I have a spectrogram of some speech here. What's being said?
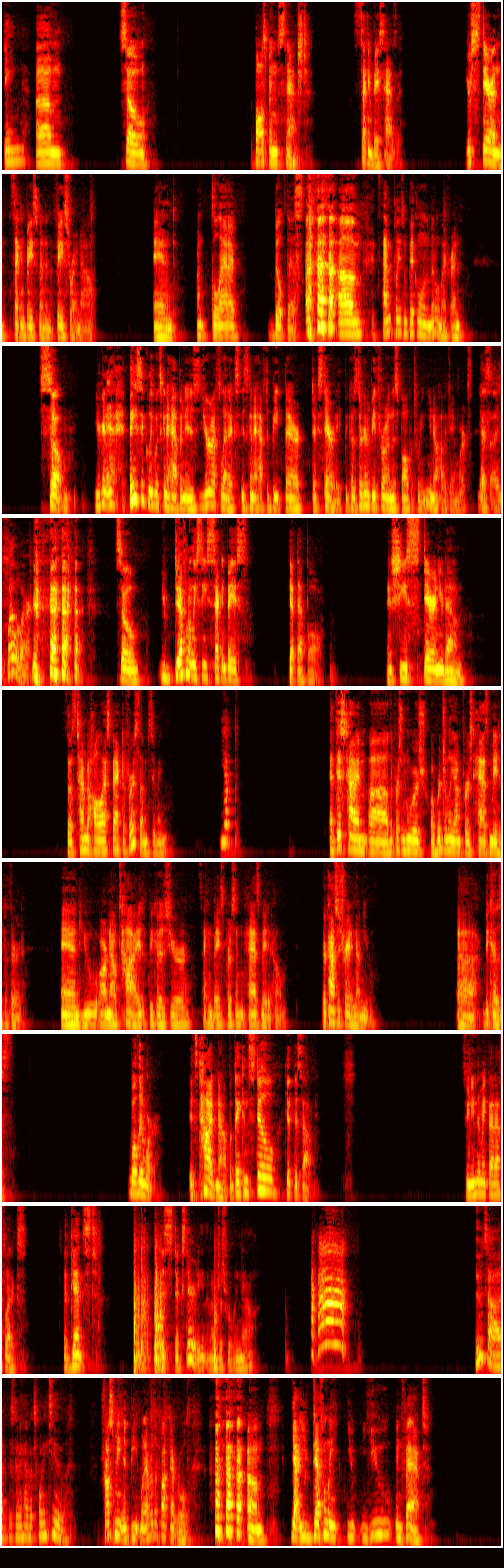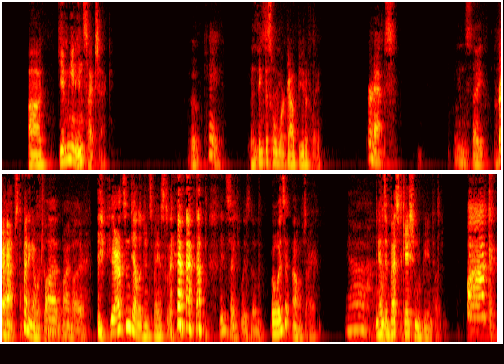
Ding. Um, so the ball's been snatched. Second base has it. You're staring second baseman in the face right now. And I'm glad I built this. um, it's time to play some pickle in the middle, my friend. So, you're going to basically what's going to happen is your athletics is going to have to beat their dexterity because they're going to be throwing this ball between, you know how the game works. Yes, I'm well aware. so you definitely see second base get that ball. And she's staring you down. So it's time to haul ass back to first, I'm assuming. Yep. At this time, uh, the person who was originally on first has made it to third. And you are now tied because your second base person has made it home. they're concentrating on you. Uh, because, well, they were. It's tied now, but they can still get this out. So you need to make that athletics against this dexterity that I'm just rolling now. Utah is going to have a 22. Trust me, it beat whatever the fuck I rolled. um, yeah, you definitely you you in fact uh, give me an insight check. Okay. I think this will work out beautifully. Perhaps. Insight. Perhaps, depending on what you Fuck my mother. yeah, it's intelligence based. Insight's wisdom. oh, is it? Oh, I'm sorry. Yeah. Its investigation would be intelligence. Fuck!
